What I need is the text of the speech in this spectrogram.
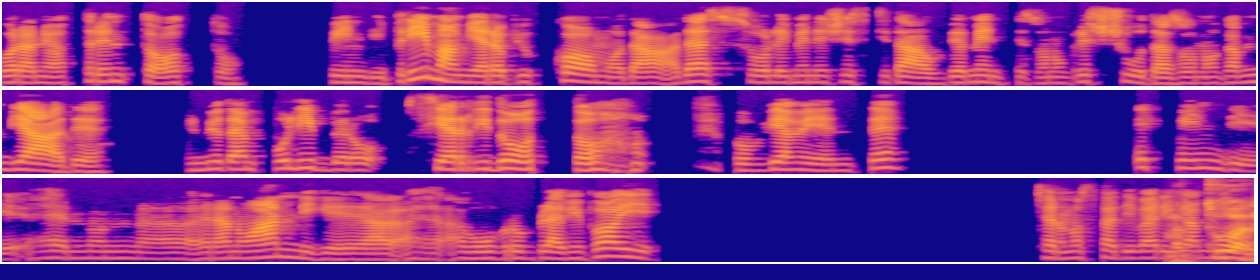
ora ne ho 38, quindi prima mi era più comoda, adesso le mie necessità ovviamente sono cresciuta, sono cambiate, il mio tempo libero si è ridotto ovviamente e quindi, eh, non erano anni che a avevo problemi. Poi c'erano stati vari Ma cambi di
